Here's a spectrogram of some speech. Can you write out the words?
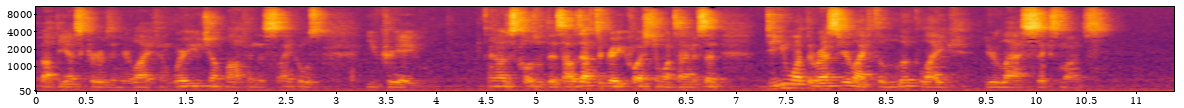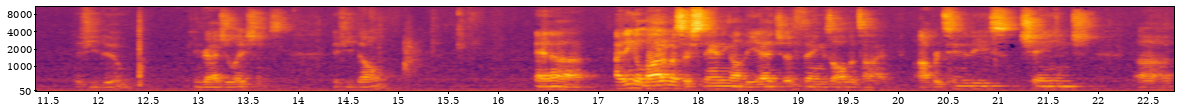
about the S curves in your life and where you jump off in the cycles you create. And I'll just close with this. I was asked a great question one time. It said, Do you want the rest of your life to look like your last six months? If you do, congratulations. If you don't, and uh, I think a lot of us are standing on the edge of things all the time. Opportunities, change, uh,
